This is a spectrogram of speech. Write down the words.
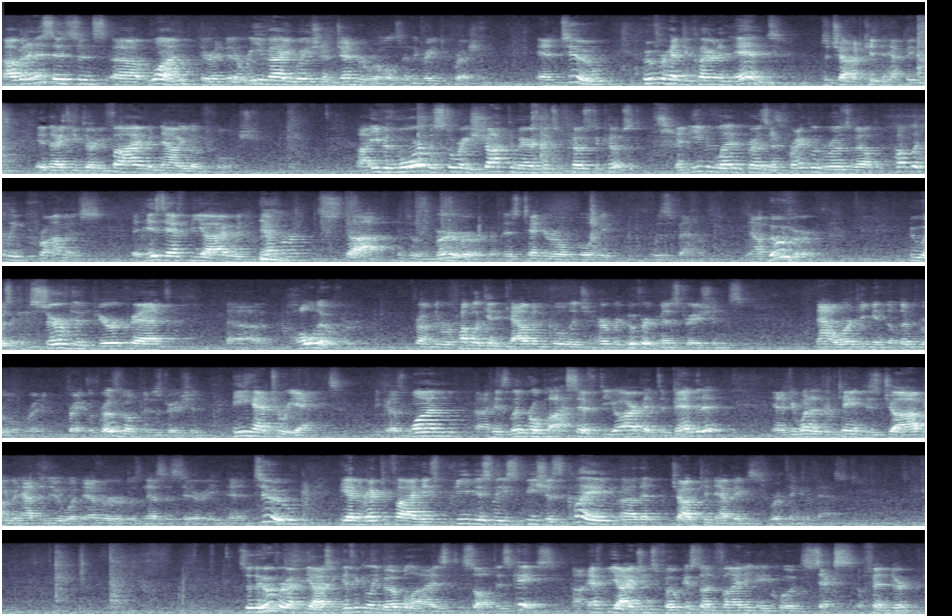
Uh, but in this instance, uh, one, there had been a reevaluation of gender roles in the Great Depression. And two, Hoover had declared an end to child kidnappings in 1935, and now he looked foolish. Uh, even more, the story shocked Americans from coast to coast, and even led President Franklin Roosevelt to publicly promise that his FBI would never stop until the murderer of this 10-year-old boy was found. Now Hoover, who was a conservative bureaucrat uh, holdover from the Republican Calvin Coolidge and Herbert Hoover administrations, now working in the liberal right, Franklin Roosevelt administration, he had to react. Because one, uh, his liberal boss FDR had demanded it, and if he wanted to retain his job, he would have to do whatever was necessary. And two, he had to rectify his previously specious claim uh, that child kidnappings were a thing of the past. So the Hoover FBI significantly mobilized to solve this case. Uh, FBI agents focused on finding a, quote, sex offender.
